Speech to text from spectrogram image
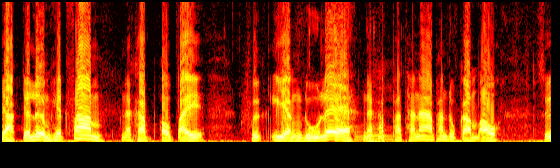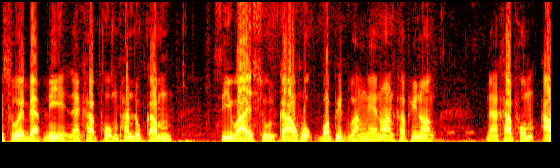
อยากจะเริ่มเฮ็ดฟาร์มนะครับ เอาไป ฝึกเลี้ยงดูแลนะครับพัฒนาพันธุกรรมเอาสวยๆแบบนี้นะครับ ผมพันธุกรรม CY 096 บ่ผิดหวังแน่นอนครับพี่น้องนะครับ ผมเอา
